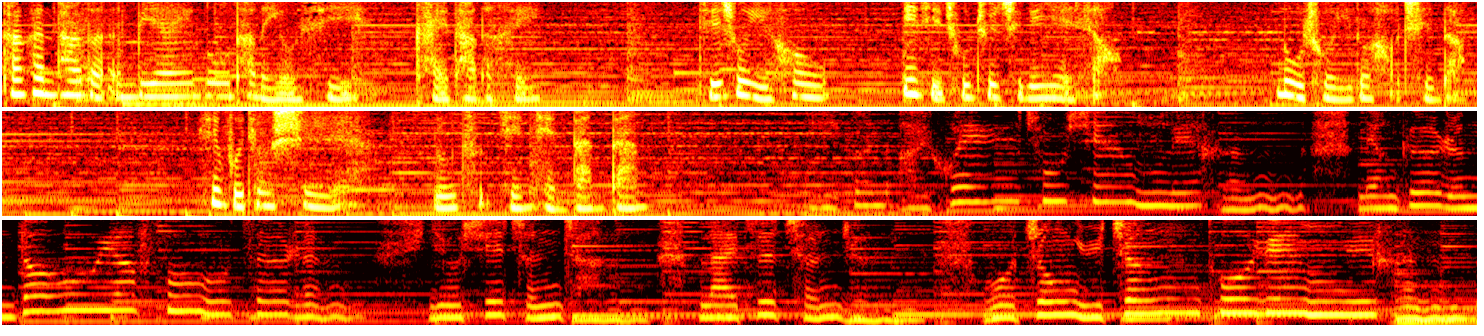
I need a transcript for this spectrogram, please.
他看他的 NBA，撸他的游戏，开他的黑。结束以后，一起出去吃个夜宵，怒戳一顿好吃的。幸福就是如此简简单单。一份爱会出现裂痕，两个人都要负责任。有些成长来自承认，我终于挣脱怨与恨。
